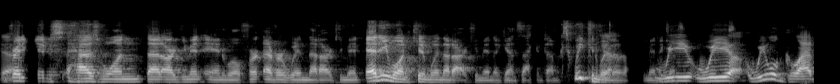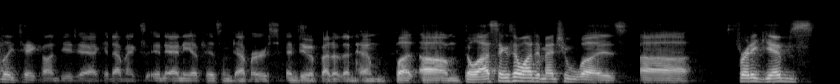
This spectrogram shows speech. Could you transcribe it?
yeah. Freddie Gibbs has won that argument and will forever win that argument. Anyone can win that argument against Akademiks. We can win that argument. Against we we we will gladly take on DJ Akademiks in any of his endeavors and do it better than him. But um, the last things I wanted to mention was uh, Freddie Gibbs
